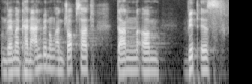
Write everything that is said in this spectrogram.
Und wenn man keine Anbindung an Jobs hat, dann ähm, wird es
